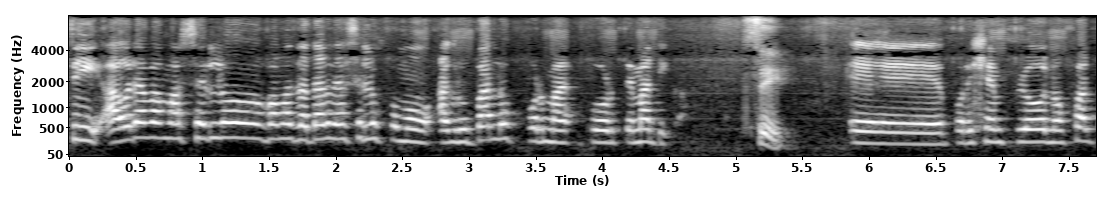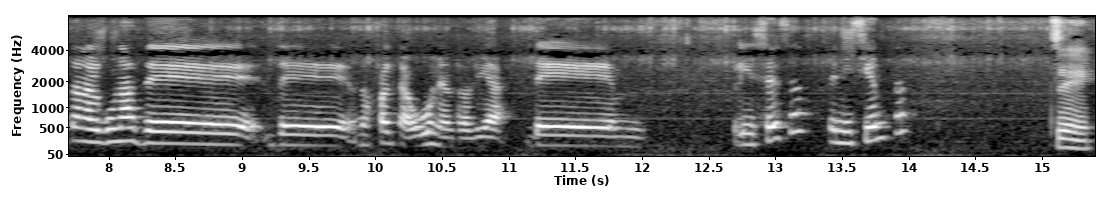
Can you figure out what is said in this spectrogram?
sí, ahora vamos a hacerlo, vamos a tratar de hacerlos como agruparlos por, por temática. Sí, Eh, por ejemplo, nos faltan algunas de, de. Nos falta una en realidad. De mm, princesas, cenicientas. sí.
